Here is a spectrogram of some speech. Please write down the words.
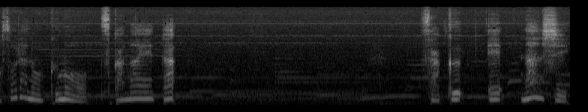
お空の雲を捕まえた。作絵ナンシ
